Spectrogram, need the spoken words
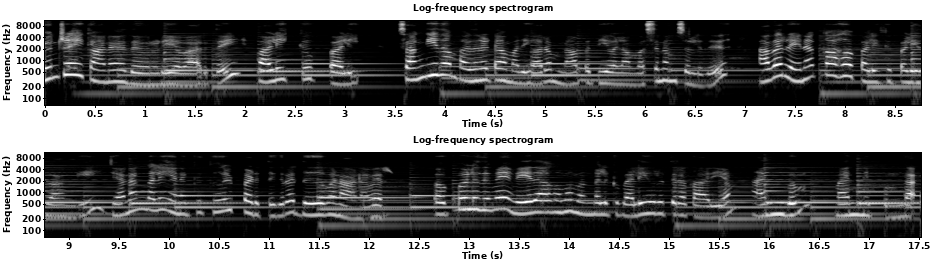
இன்றைக்கான தேவனுடைய வார்த்தை பழிக்கு பழி. சங்கீதம் பதினெட்டாம் அதிகாரம் நாற்பத்தி ஏழாம் வசனம் சொல்லுது அவர் எனக்காக பழிக்கு பழி வாங்கி ஜனங்களை எனக்கு கீழ்ப்படுத்துகிற தேவனானவர். எப்பொழுதுமே வேதாகமம் எங்களுக்கு வலியுறுத்துற காரியம் அன்பும் மன்னிப்பும் தான்.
